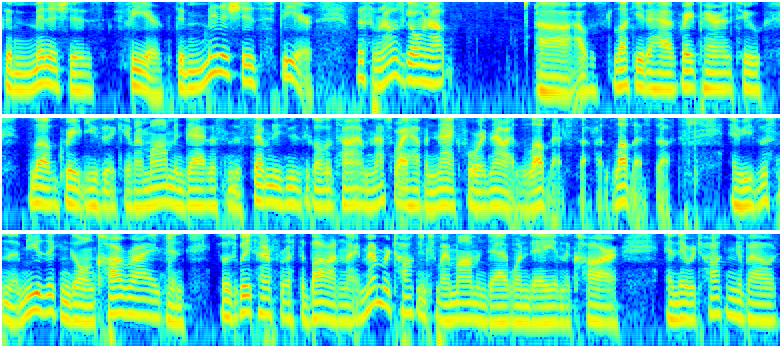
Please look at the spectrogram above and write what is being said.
diminishes fear. Diminishes fear. Listen, when I was growing up, uh, I was lucky to have great parents who love great music. And my mom and dad listened to 70s music all the time. And that's why I have a knack for it now. I love that stuff. I love that stuff. And we listen to music and go on car rides. And it was a great time for us to bond. And I remember talking to my mom and dad one day in the car. And they were talking about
